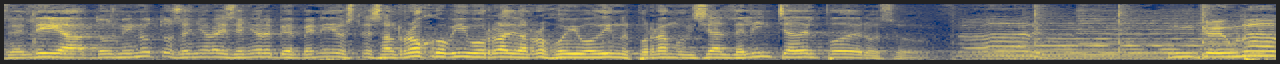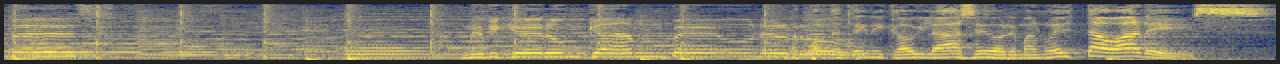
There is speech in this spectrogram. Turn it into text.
12 del día, dos minutos, señoras y señores, bienvenidos. Este es al Rojo Vivo, Radio al Rojo Vivo Dino, el programa oficial del hincha del poderoso. Que una vez me dijeron campeón el rojo. La técnica hoy la hace don Emanuel Tavares.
